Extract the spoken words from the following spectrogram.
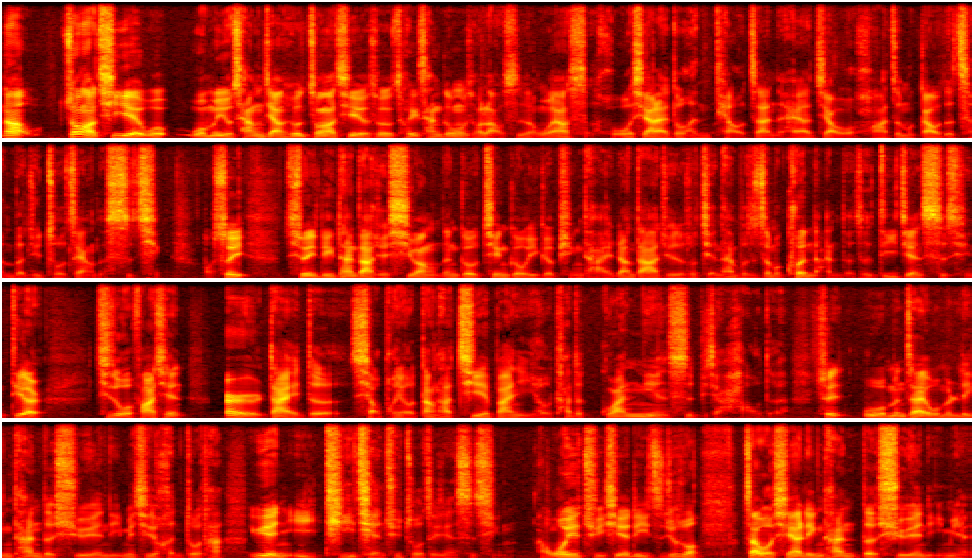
那中小企业，我我们有常讲说，中小企业有时候会常跟我说，老师，我要活下来都很挑战的，还要叫我花这么高的成本去做这样的事情。所以，所以零碳大学希望能够建构一个平台，让大家觉得说减碳不是这么困难的，这是第一件事情。第二，其实我发现。二代的小朋友，当他接班以后，他的观念是比较好的，所以我们在我们零碳的学员里面，其实很多他愿意提前去做这件事情。好，我也举一些例子，就是说，在我现在零碳的学员里面，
